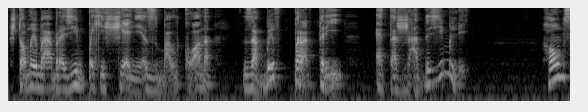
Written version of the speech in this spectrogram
что мы вообразим похищение с балкона, забыв про три этажа до земли. Холмс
